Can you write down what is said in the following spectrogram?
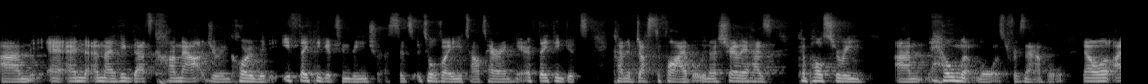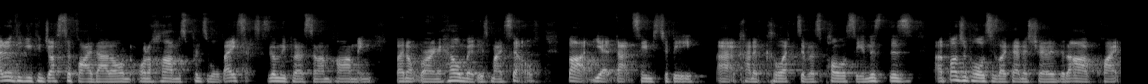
Um, and, and I think that's come out during COVID if they think it's in the interest. It's, it's all very utilitarian here. If they think it's kind of justifiable, you know, Australia has compulsory um, helmet laws, for example. Now, I don't think you can justify that on, on a harmless principle basis because the only person I'm harming by not wearing a helmet is myself. But yet, that seems to be a kind of collectivist policy. And there's, there's a bunch of policies like that in Australia that are quite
